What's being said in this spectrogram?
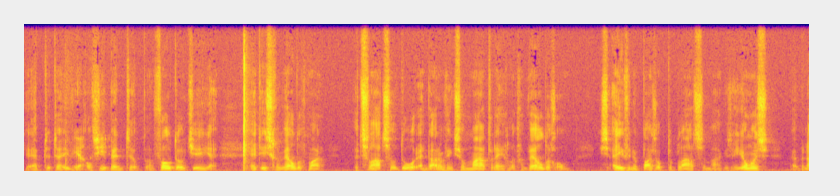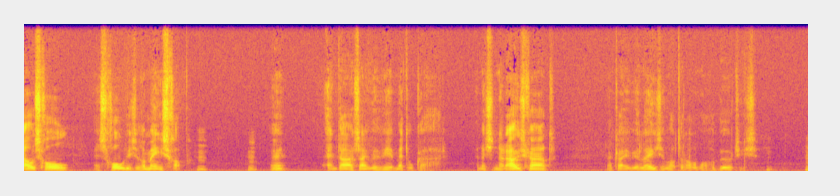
Je hebt het even, Ja, of je je. bent op een fotootje. Je, het is geweldig, maar het slaat zo door. En daarom vind ik zo'n maatregelen geweldig om eens even een pas op de plaats te maken. Zeg, jongens, we hebben nou school en school is een gemeenschap. Hm. Hm. En daar zijn we weer met elkaar. En als je naar huis gaat, dan kan je weer lezen wat er allemaal gebeurd is. Hm.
